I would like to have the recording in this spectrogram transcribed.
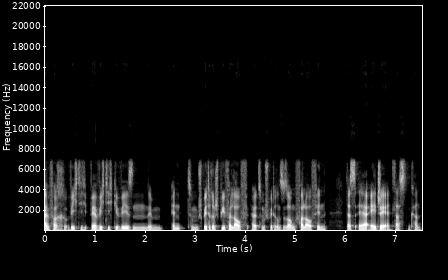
einfach wichtig, wäre wichtig gewesen im End, zum späteren Spielverlauf, äh, zum späteren Saisonverlauf hin, dass er AJ entlasten kann.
